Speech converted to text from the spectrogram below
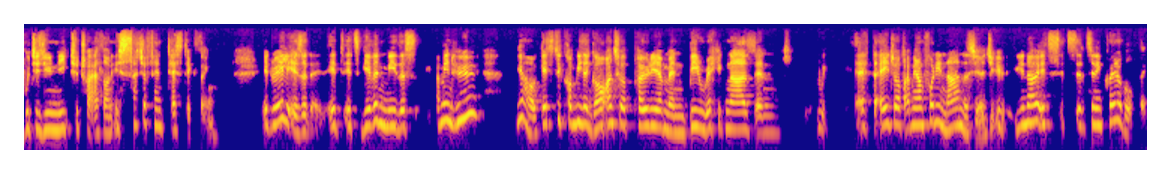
which is unique to triathlon, is such a fantastic thing. It really is. It, it it's given me this. I mean, who, yeah, you know, gets to compete and go onto a podium and be recognized and at the age of, I mean, I'm 49 this year. You, you, know, it's it's it's an incredible thing.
